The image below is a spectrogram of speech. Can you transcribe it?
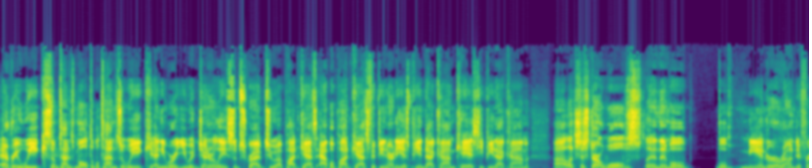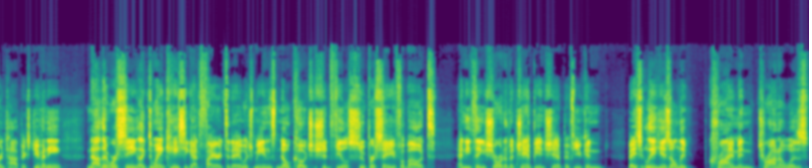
every week, sometimes multiple times a week, anywhere you would generally subscribe to a podcast, Apple Podcast, 1500ESPN.com, KSTP.com. Uh, let's just start Wolves, and then we'll we'll meander around different topics. Do you have any? Now that we're seeing, like Dwane Casey got fired today, which means no coach should feel super safe about anything short of a championship. If you can, basically, his only crime in Toronto was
